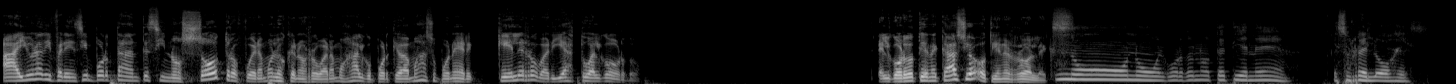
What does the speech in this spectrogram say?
Hay una diferencia importante si nosotros fuéramos los que nos robáramos algo, porque vamos a suponer, ¿qué le robarías tú al gordo? ¿El gordo tiene Casio o tiene Rolex? No, no, el gordo no te tiene esos relojes.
